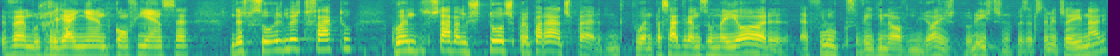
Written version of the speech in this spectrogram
vamos reganhando confiança das pessoas, mas de facto, quando estávamos todos preparados para. O ano passado tivemos o maior afluxo, 29 milhões de turistas, uma coisa absolutamente extraordinária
